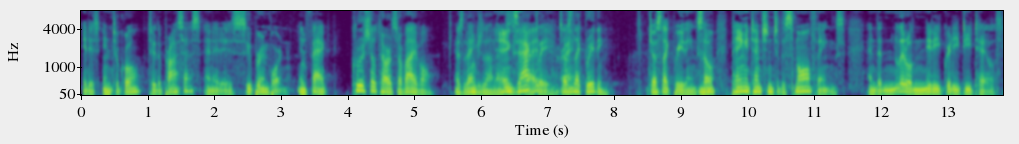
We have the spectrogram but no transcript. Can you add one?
it is integral to the process and it is super important. In fact, crucial to our survival as language learners. Exactly, right? Just right? like breathing. Just like breathing. So, mm-hmm. paying attention to the small things and the little nitty gritty details,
